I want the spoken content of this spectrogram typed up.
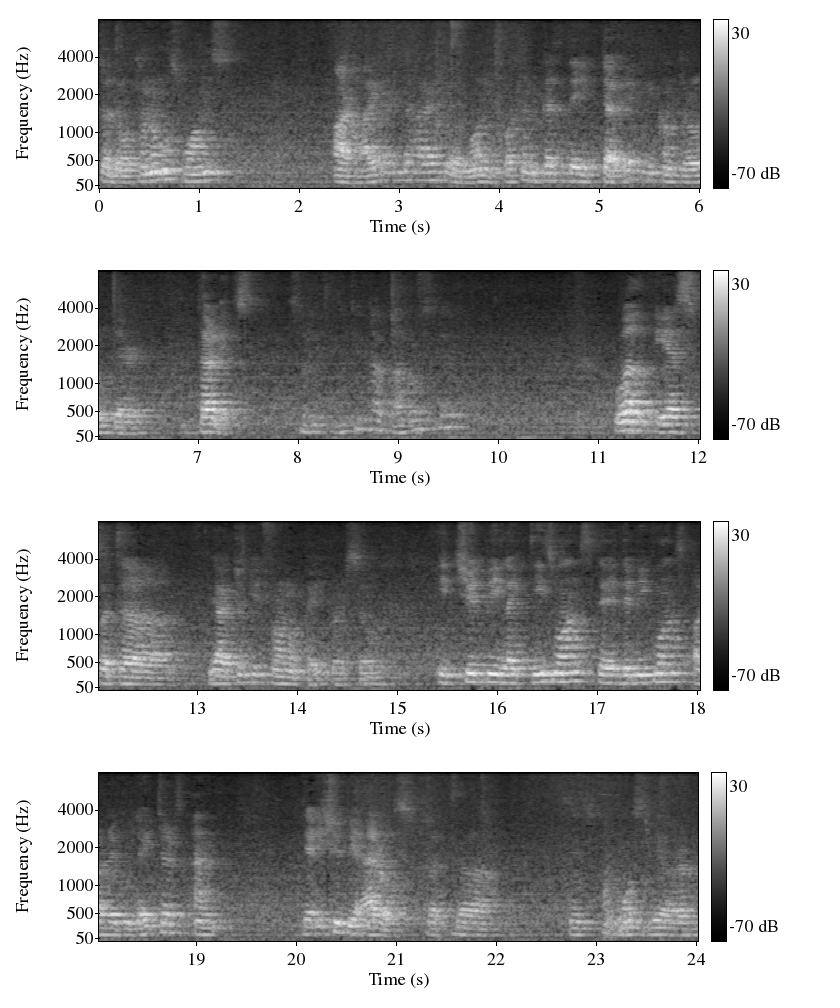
So the autonomous ones are higher in the hierarchy or more important because they directly control their targets. So do you have arrows there? Well, yes, but uh, yeah, I took it from a paper, so it should be like these ones. The, the big ones are regulators, and it should be arrows. But uh, since mostly are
